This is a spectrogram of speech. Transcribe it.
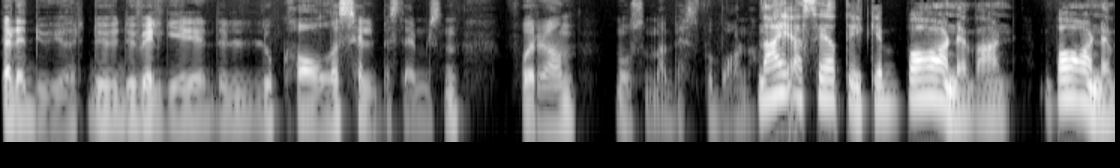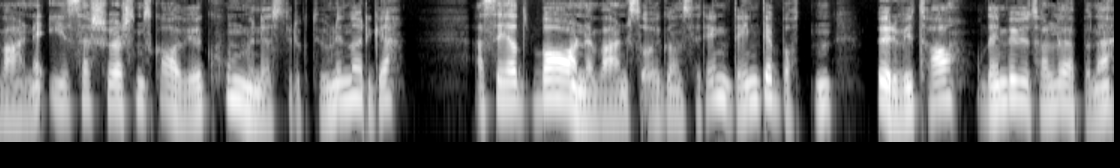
Det er det du gjør. Du, du velger den lokale selvbestemmelsen foran noe som er best for barna. Nei, jeg sier at det ikke er barnevern. Barnevernet i seg sjøl som skal avgjøre kommunestrukturen i Norge. Jeg sier at barnevernsorganisering, den debatten bør vi ta, og den bør vi ta løpende.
